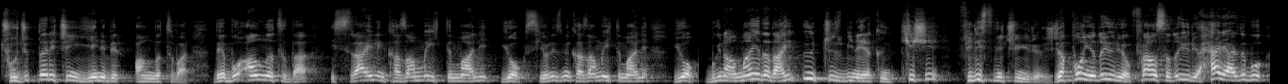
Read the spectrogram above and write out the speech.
Çocuklar için yeni bir anlatı var. Ve bu anlatıda İsrail'in kazanma ihtimali yok. Siyonizmin kazanma ihtimali yok. Bugün Almanya'da dahi 300 bine yakın kişi Filistin için yürüyor. Japonya'da yürüyor, Fransa'da yürüyor. Her yerde bu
